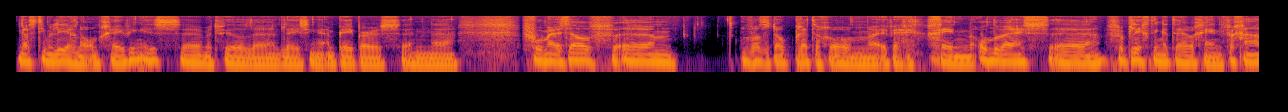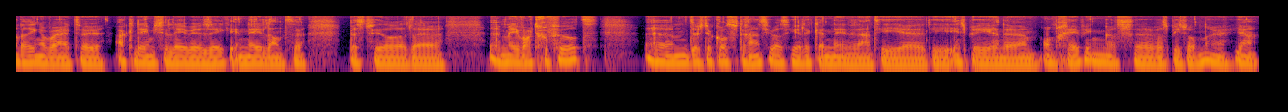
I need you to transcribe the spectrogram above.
stimulerende omgeving is met veel lezingen en papers. En voor mijzelf. Um, was het ook prettig om eh, even geen onderwijsverplichtingen uh, te hebben, geen vergaderingen waar het uh, academische leven, zeker in Nederland, uh, best veel mee wordt gevuld. Um, dus de concentratie was heerlijk en inderdaad die, die inspirerende omgeving was, was bijzonder. Ja.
